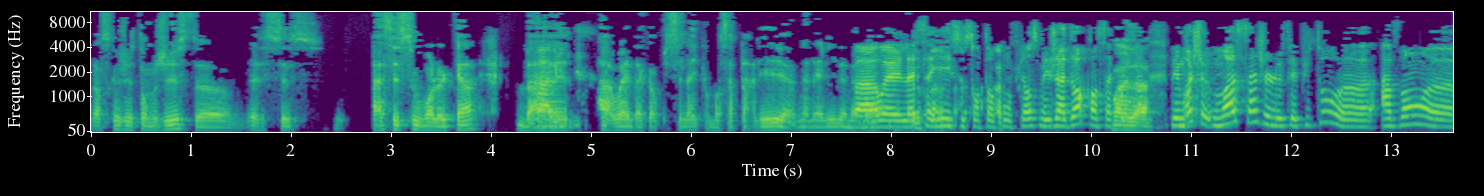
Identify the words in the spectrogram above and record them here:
lorsque je tombe juste, euh, c'est assez souvent le cas, Bah bah oui. ah ouais, d'accord. Puis c'est là, il commence à parler, euh, nanani, Bah ouais, là ça y est, ils se sentent en confiance. Mais j'adore quand ça fait ça. Voilà. Mais moi, je, moi ça, je le fais plutôt euh, avant, euh,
